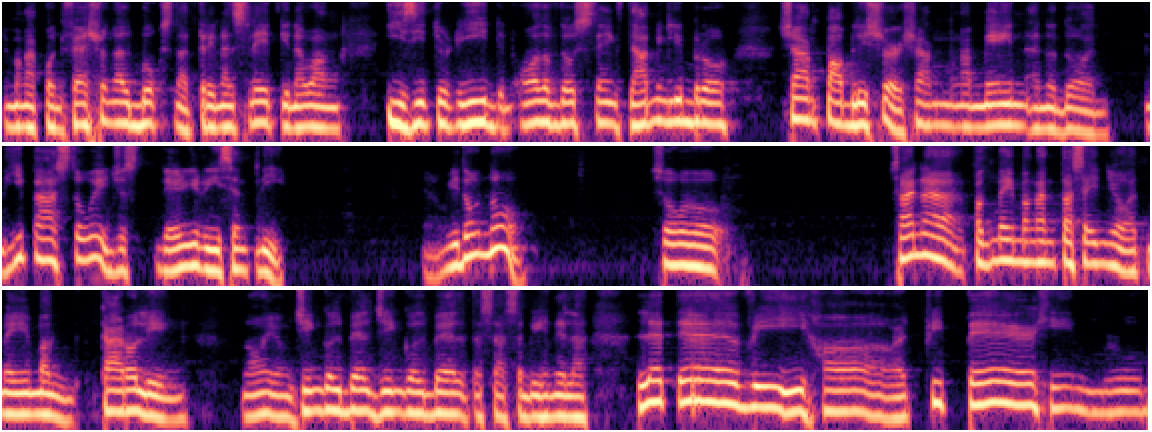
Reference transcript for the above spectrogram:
yung mga confessional books na translate, ginawang easy to read and all of those things. Daming libro. Siya ang publisher. Siya ang mga main ano doon. And he passed away just very recently. We don't know. So, sana pag may manganta sa inyo at may mag-caroling, no, yung jingle bell, jingle bell, tapos sasabihin nila, let every heart prepare him room.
